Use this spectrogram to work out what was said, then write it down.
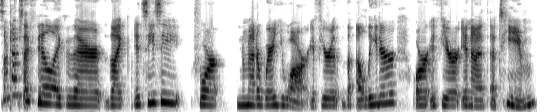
sometimes I feel like they're like it's easy for no matter where you are, if you're a leader or if you're in a, a team,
